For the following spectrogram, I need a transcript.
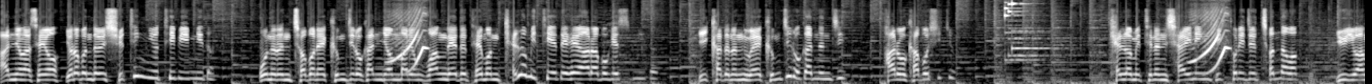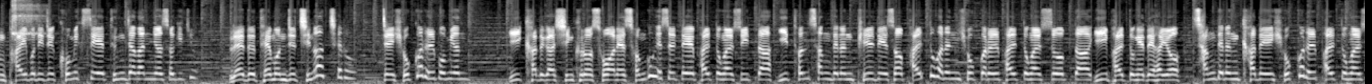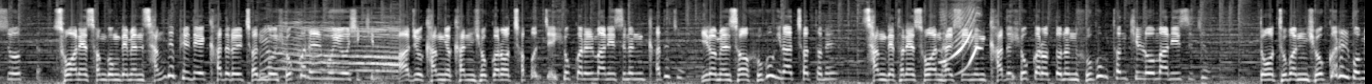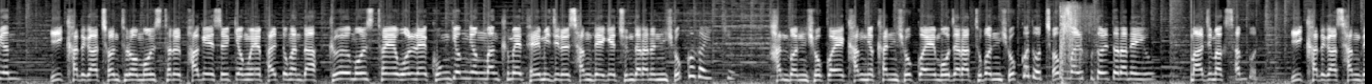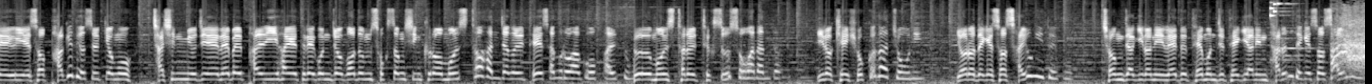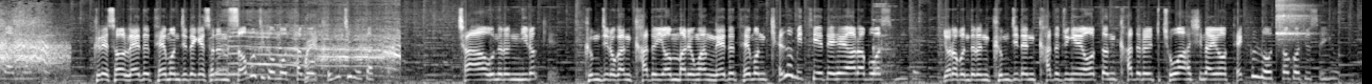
안녕하세요. 여러분들 슈팅 뉴TV입니다. 오늘은 저번에 금지로 간 연마령 왕레드 데몬 캘러미티에 대해 알아보겠습니다. 이 카드는 왜 금지로 갔는지 바로 가보시죠. 캘러미티는 샤이닝 빅토리즈 첫 나왔고 유이왕 파이브디즈 코믹스에 등장한 녀석이죠. 레드 데몬즈 진화체로 제 효과를 보면 이 카드가 싱크로 소환에 성공했을 때 발동할 수 있다. 이 턴 상대는 필드에서 발동하는 효과를 발동할 수 없다. 이 발동에 대하여 상대는 카드의 효과를 발동할 수 없다. 소환에 성공되면 상대 필드의 카드를 전부 효과를 무효시키는 아주 강력한 효과로 첫 번째 효과를 많이 쓰는 카드죠. 이러면서 후궁이나 첫 턴에 상대 턴에 소환할 수 있는 카드 효과로 또는 후궁 턴 킬로 많이 쓰죠. 또 두 번 효과를 보면 이 카드가 전투로 몬스터를 파괴했을 경우에 발동한다. 그 몬스터의 원래 공격력만큼의 데미지를 상대에게 준다라는 효과가 있죠. 한 번 효과에 강력한 효과에 모자라 두 번 효과도 정말 후덜덜하네요. 마지막 3번. 이 카드가 상대에 의해서 파괴되었을 경우 자신 묘지의 레벨 8 이하의 드래곤족 어둠 속성 싱크로 몬스터 한 장을 대상으로 하고 발동 그 몬스터를 특수 소환한다. 이렇게 효과가 좋으니 여러 덱에서 사용이 되고 정작 이러니 레드 데몬즈 덱이 아닌 다른 덱에서 사용을 많이 한다. 그래서 레드 데몬즈 덱에서는 써보지도 못하고 금지로 갔다. 자 오늘은 이렇게 금지로 간 카드 연마룡왕 레드 데몬 캘러미티에 대해 알아보았습니다. 여러분들은 금지된 카드 중에 어떤 카드를 좋아하시나요? 댓글로 적어주세요.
